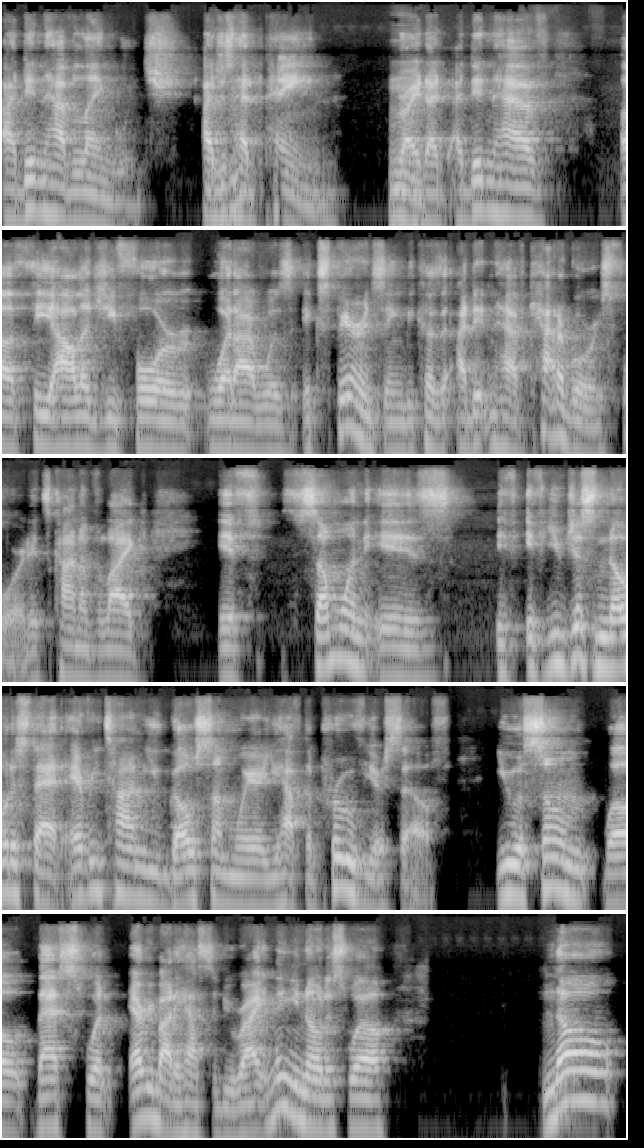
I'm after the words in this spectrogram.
I didn't have language. I just mm-hmm. had pain. Mm. Right. I, I didn't have a theology for what I was experiencing because I didn't have categories for it. It's kind of like if someone is if if you just notice that every time you go somewhere you have to prove yourself. You assume well that's what everybody has to do right? And then you notice well no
